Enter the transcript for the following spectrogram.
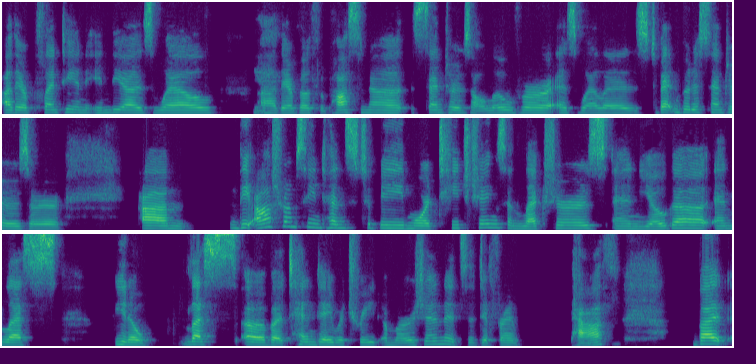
uh, there are plenty in India as well. Yeah. Uh, there are both Vipassana centers all over, as well as Tibetan Buddhist centers. Or um, the ashram scene tends to be more teachings and lectures and yoga, and less, you know, less of a ten day retreat immersion. It's a different path, mm-hmm. but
